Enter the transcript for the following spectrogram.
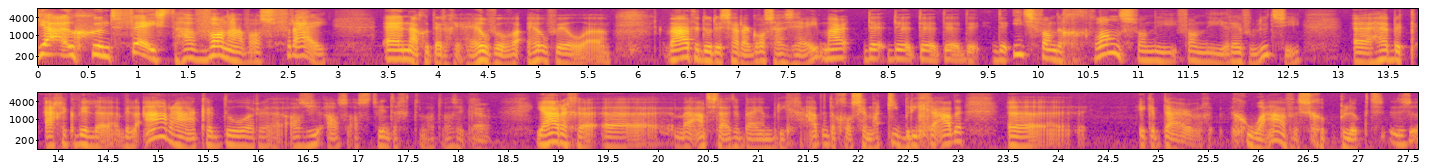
juichend feest. Havana was vrij. En nou goed, er ging heel veel, heel veel uh, water door de Saragossa-zee. Maar de, de, de, de, de, de, iets van de glans van die, van die revolutie uh, heb ik eigenlijk willen, willen aanraken door uh, als, als, als 20, wat was ik, ja. jarige uh, me aan te sluiten bij een brigade, de José Martí Brigade. ik heb daar guaves geplukt, dus eh,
